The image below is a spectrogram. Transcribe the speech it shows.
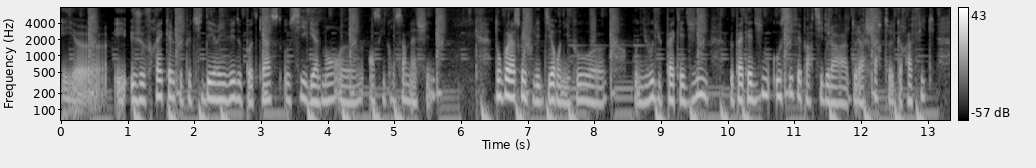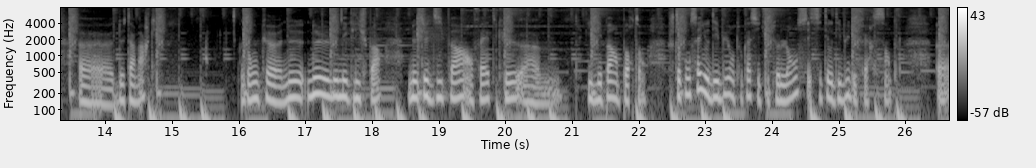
Et, et, je ferai quelques petits dérivés de podcast aussi également en ce qui concerne la Chine. Donc voilà ce que je voulais dire au niveau, au niveau du packaging. Le packaging aussi fait partie de la, de la charte graphique de ta marque. Donc euh, ne, le néglige pas, ne te dis pas en fait que euh, il n'est pas important. Je te conseille au début, en tout cas si tu te lances et si tu es au début de faire simple. Euh,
